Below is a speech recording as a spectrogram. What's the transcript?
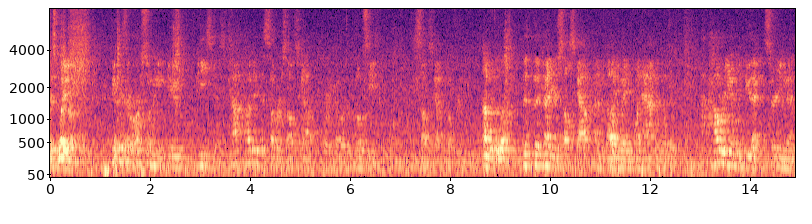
just wait on it. Because there are so many new pieces, how, how did the summer self-scout or go, or the postseason self-scout go for you? How did the what? The, the kind of your self-scout, kind of evaluating what happened, what the, how are you able to do that considering you have,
